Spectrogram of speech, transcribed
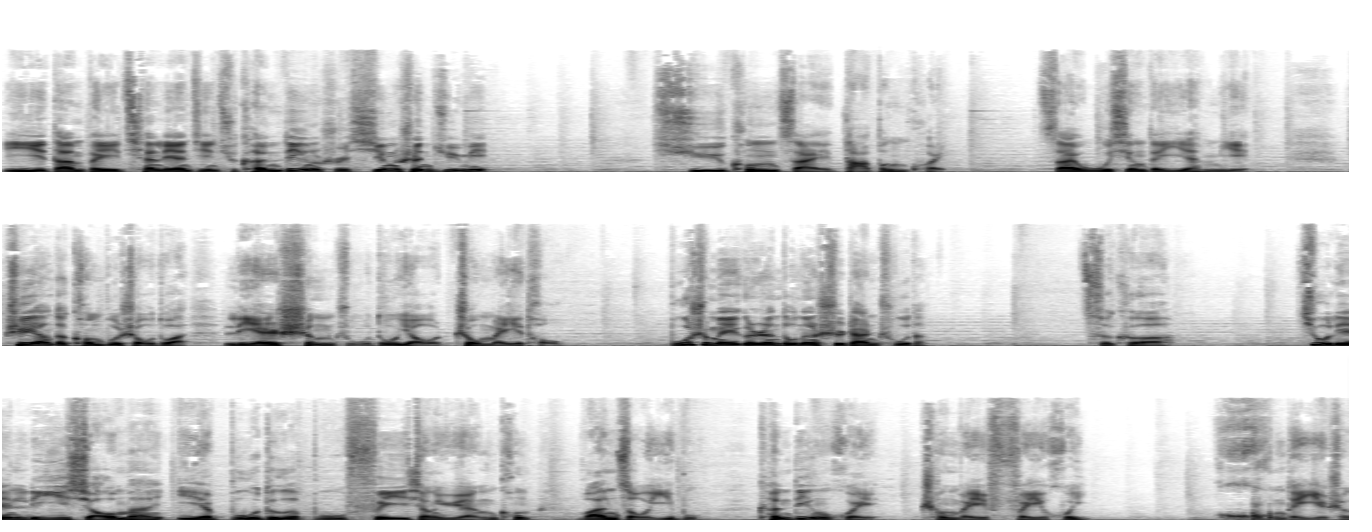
一旦被牵连进去，肯定是形神俱灭，虚空在大崩溃，在无形的湮灭。这样的恐怖手段，连圣主都要皱眉头，不是每个人都能施展出的。此刻，就连李小曼也不得不飞向远空，晚走一步，肯定会成为飞灰。轰的一声，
